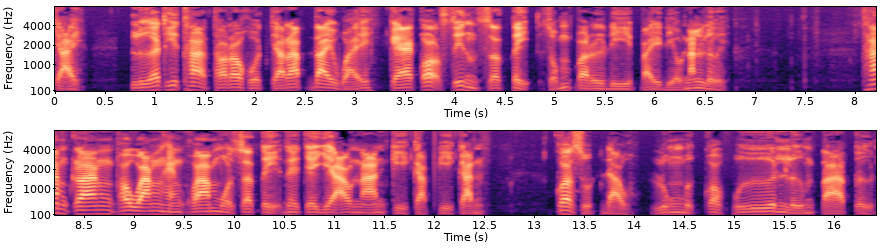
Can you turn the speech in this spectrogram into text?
ใจ เหลือที่ท่าทรหดจะรับได้ไหว แกก็สิ้นสติสมปรือดีไปเดี๋ยวนั้นเลยท่ามกลางผวังแห่งความหมดสติในจะยาวนานกี่กับกี่กัน ก็สุดเดา ลุงหมึกก็ฟื้นลืมตาตื่น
